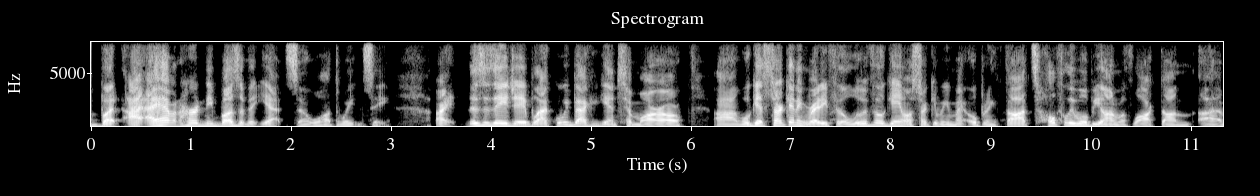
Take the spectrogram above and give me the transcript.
but I, I haven't heard any buzz of it yet, so we'll have to wait and see. All right, this is AJ Black. We'll be back again tomorrow. Uh, we'll get start getting ready for the Louisville game. I'll start giving you my opening thoughts. Hopefully, we'll be on with Locked On uh,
